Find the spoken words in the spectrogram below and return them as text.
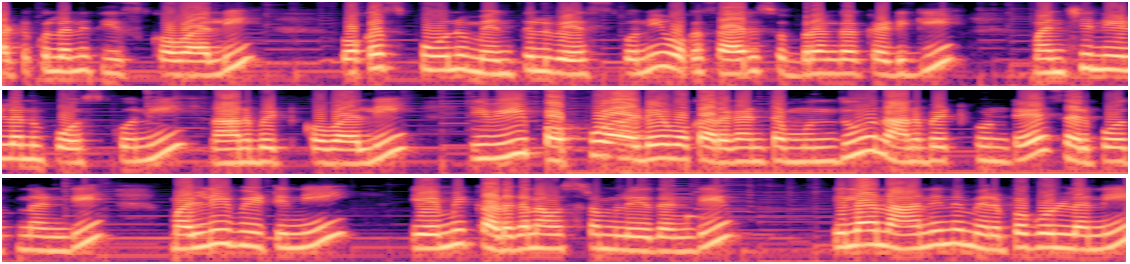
అటుకులని తీసుకోవాలి. ఒక స్పూను మెంతులు వేసుకుని ఒకసారి శుభ్రంగా కడిగి మంచి నీళ్ళను పోసుకొని నానబెట్టుకోవాలి. ఇవి పప్పు ఆడే ఒక అరగంట ముందు నానబెట్టుకుంటే సరిపోతుందండి. మళ్ళీ వీటిని ఏమీ కడగనవసరం లేదండి. ఇలా నానిన మినపగుళ్ళని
